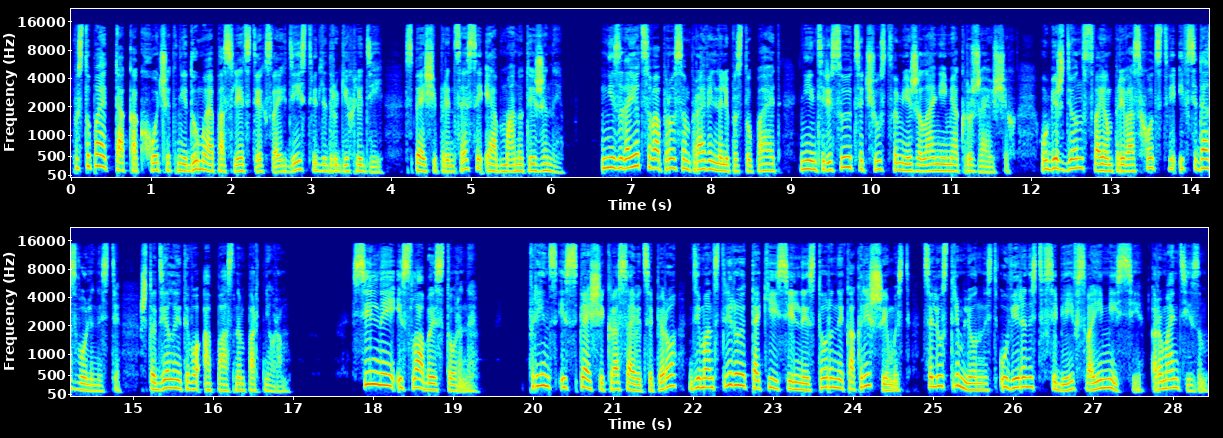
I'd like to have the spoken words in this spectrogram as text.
поступает так, как хочет, не думая о последствиях своих действий для других людей, спящей принцессы и обманутой жены. Не задается вопросом, правильно ли поступает, не интересуется чувствами и желаниями окружающих, убежден в своем превосходстве и вседозволенности, что делает его опасным партнером. Сильные и слабые стороны. Принц из «Спящей красавицы Перо» демонстрирует такие сильные стороны, как решимость, целеустремленность, уверенность в себе и в своей миссии, романтизм.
